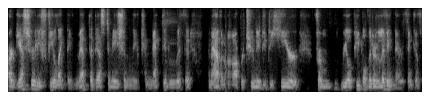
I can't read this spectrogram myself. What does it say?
our guests really feel like they've met the destination, they've connected with it, and have an opportunity to hear from real people that are living there. Think of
